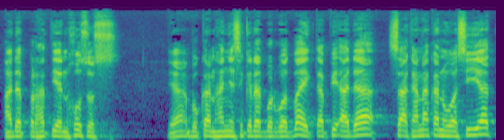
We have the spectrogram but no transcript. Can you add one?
ada perhatian khusus. Ya bukan hanya sekedar berbuat baik tapi ada seakan-akan wasiat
